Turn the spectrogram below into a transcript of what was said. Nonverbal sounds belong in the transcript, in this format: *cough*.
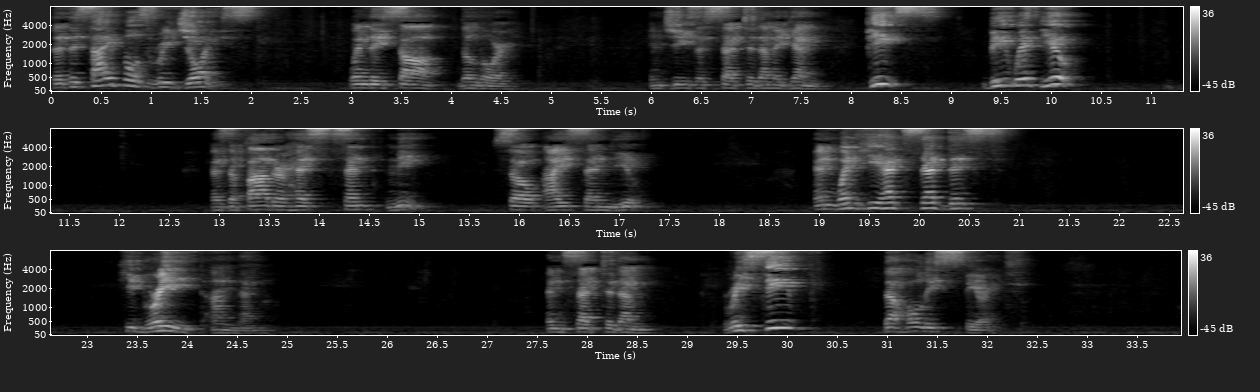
The disciples rejoiced when they saw the Lord. And Jesus said to them again, Peace be with you. As the Father has sent me, so I send you. And when he had said this, he breathed on them and said to them, Receive the Holy Spirit.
